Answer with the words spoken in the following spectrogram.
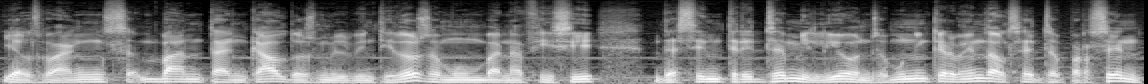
I els bancs van tancar el 2022 amb un benefici de 113 milions, amb un increment del 16%,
